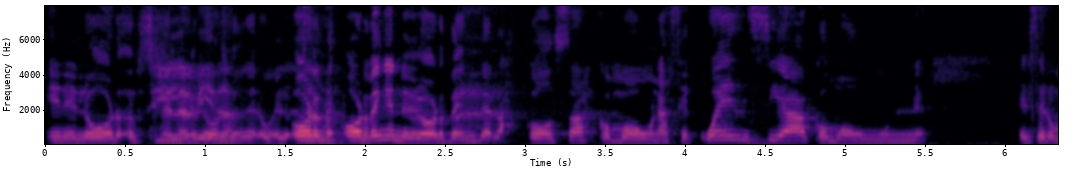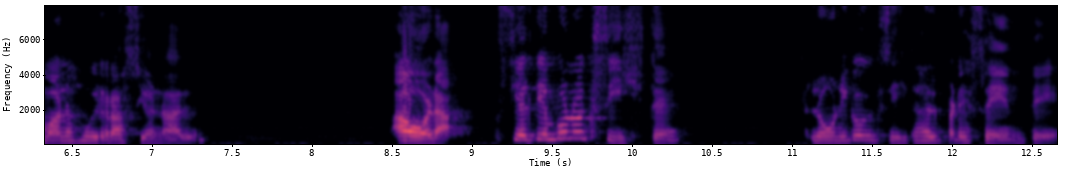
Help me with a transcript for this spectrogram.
en el, orden, orden, en el orden de las cosas, como una secuencia, como un... El ser humano es muy racional. Ahora, si el tiempo no existe, lo único que existe es el presente.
